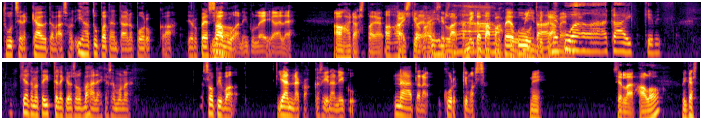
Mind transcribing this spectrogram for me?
tuut sinne käytävään, se on ihan tupaten täynnä porukkaa, ja rupeaa savua niin kuin leijailee. Ahdasta ja Ahdasta kaikki on ja vähän ihmiset, sillä, että mitä tapahtuu, rupeaa mihin huutaa, pitää me mennä. kuollaan kaikki. Kieltämättä itselläkin olisi ollut vähän ehkä semmoinen sopiva jännäkakka siinä niin kuin näätänä kurkkimassa. Niin. Sillä haloo? Mikäs,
